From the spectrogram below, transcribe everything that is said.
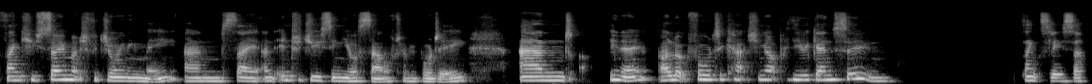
thank you so much for joining me and say and introducing yourself to everybody. And you know, I look forward to catching up with you again soon. Thanks, Lisa.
